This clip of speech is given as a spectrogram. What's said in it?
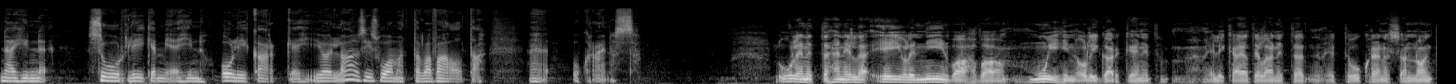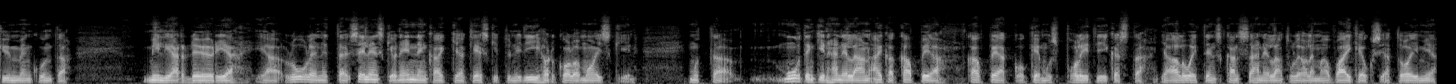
näihin suurliikemiehin, olikarkkeihin, joilla on siis huomattava valta Ukrainassa? Luulen, että hänellä ei ole niin vahvaa muihin oligarkkeihin. Eli ajatellaan, että, että Ukrainassa on noin kymmenkunta miljardööriä ja luulen, että Selenski on ennen kaikkea keskittynyt Ihor Kolomoiskiin – mutta muutenkin hänellä on aika kapea, kapea kokemus politiikasta ja alueiden kanssa hänellä tulee olemaan vaikeuksia toimia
